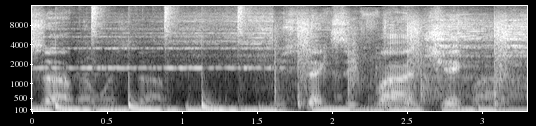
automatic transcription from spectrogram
what's up? You sexy fine chick.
